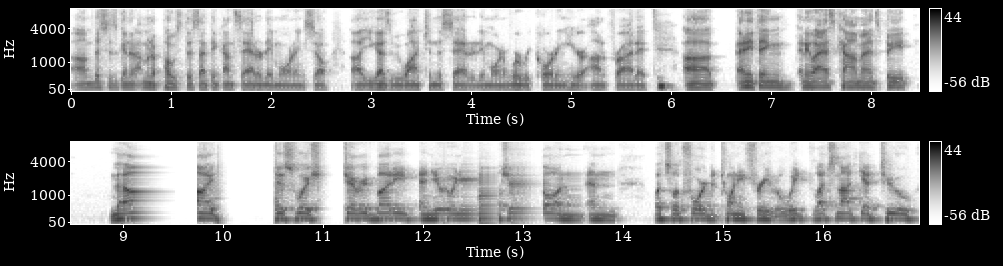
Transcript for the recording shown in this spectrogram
Um, this is gonna I'm gonna post this I think on Saturday morning, so uh, you guys will be watching this Saturday morning. We're recording here on Friday. Uh, anything? Any last comments, Pete? No, I just wish everybody and you and your and and let's look forward to 23. But we let's not get too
